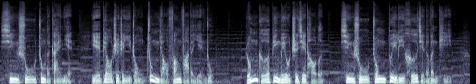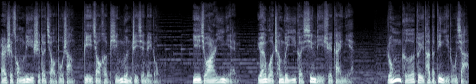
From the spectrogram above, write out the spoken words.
新书中的概念，也标志着一种重要方法的引入。荣格并没有直接讨论新书中对立和解的问题，而是从历史的角度上比较和评论这些内容。一九二一年，原我成为一个心理学概念，荣格对它的定义如下。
